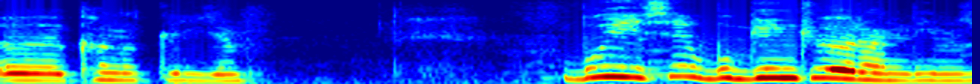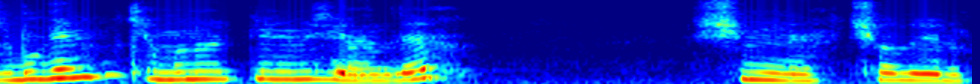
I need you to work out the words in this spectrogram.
eee, kanıtlayacağım. Bu ise bugünkü öğrendiğimiz. Bugün keman öğretmenimiz geldi. Şimdi çalıyorum.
